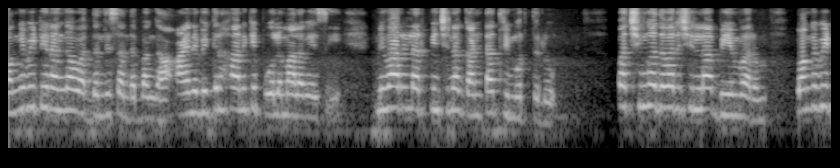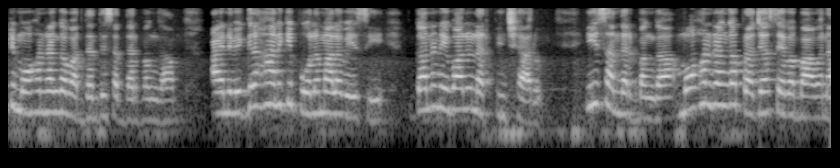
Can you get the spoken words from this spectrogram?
వంగవీటి రంగ వర్ధంతి సందర్భంగా ఆయన విగ్రహానికి పూలమాల వేసి నివాళులర్పించిన గంటా త్రిమూర్తులు. పశ్చిమ గోదావరి జిల్లా భీమవరం వంగవీటి మోహన్ రంగ వర్ధంతి సందర్భంగా ఆయన విగ్రహానికి పూలమాల వేసి ఘన నివాళులర్పించారు. ఈ సందర్భంగా మోహన్ రంగ ప్రజాసేవ భావన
